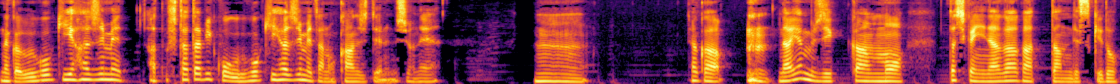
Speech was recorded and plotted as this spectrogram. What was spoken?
なんか動き始め、あ再びこう動き始めたのを感じてるんですよね。うん。なんか 悩む実感も確かに長かったんですけど、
